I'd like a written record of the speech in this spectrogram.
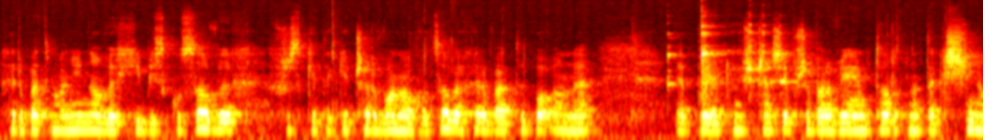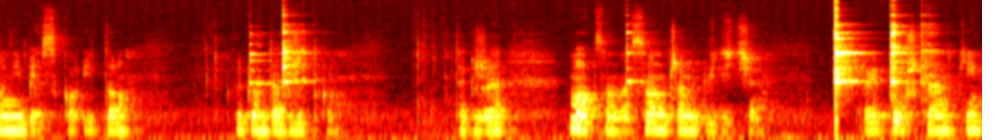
herbat malinowych, hibiskusowych, wszystkie takie czerwono-owocowe herbaty, bo one e, po jakimś czasie przebarwiają tort na tak sino-niebiesko i to wygląda brzydko. Także mocno nasączam, jak widzicie, prawie pół szklanki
